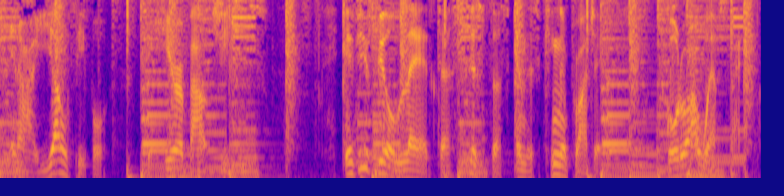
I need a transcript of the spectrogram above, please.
in our young people to hear about Jesus. If you feel led to assist us in this kingdom project, go to our website,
